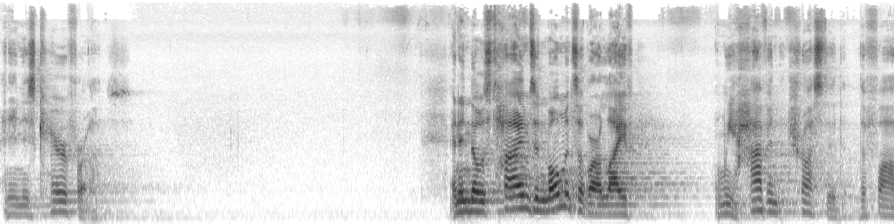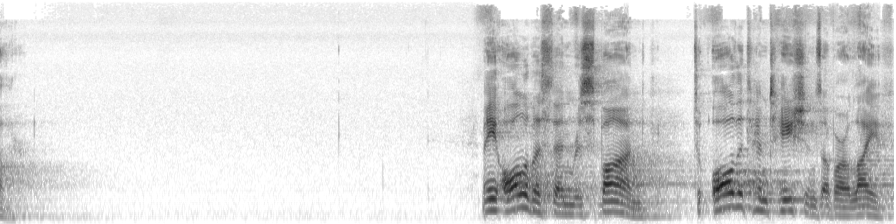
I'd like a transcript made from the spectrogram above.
and in His care for us. And in those times and moments of our life when we haven't trusted the Father. May all of us then respond to all the temptations of our life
